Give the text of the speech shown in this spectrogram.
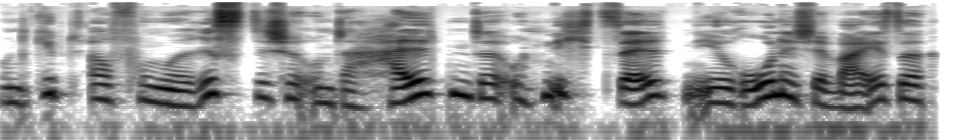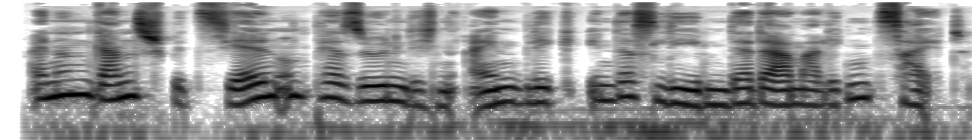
und gibt auf humoristische, unterhaltende und nicht selten ironische Weise einen ganz speziellen und persönlichen Einblick in das Leben der damaligen Zeit.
